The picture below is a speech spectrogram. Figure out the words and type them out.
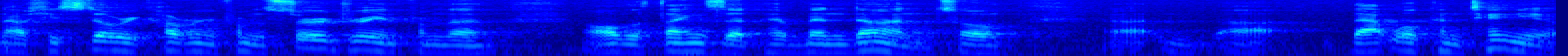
Now she's still recovering from the surgery and from the all the things that have been done. So uh, uh, that will continue.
